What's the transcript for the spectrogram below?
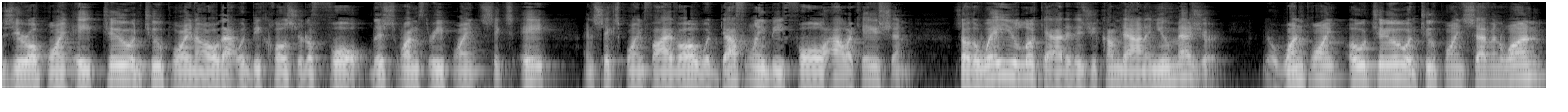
0.82 and 2.0, that would be closer to full. This one, 3.68 and 6.50 would definitely be full allocation. So the way you look at it is you come down and you measure. You know, 1.02 and 2.71,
